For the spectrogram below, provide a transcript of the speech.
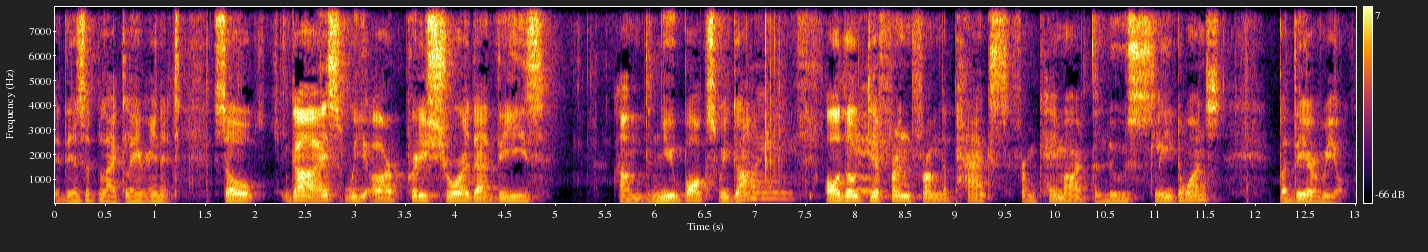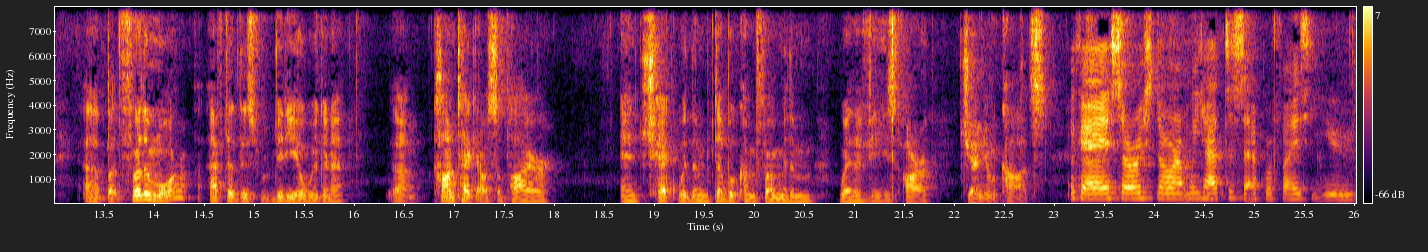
there's a black layer in it. So, guys, we are pretty sure that these, um, the new box we got, although different from the packs from Kmart, the loose sleeved ones, but they are real. Uh, but furthermore, after this video, we're gonna um, contact our supplier and check with them, double confirm with them whether these are genuine cards. Okay, sorry, Snorunt. We had to sacrifice you.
